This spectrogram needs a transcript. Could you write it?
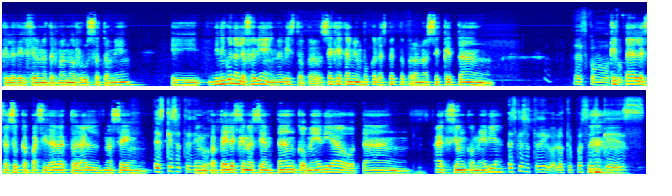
que le dirigieron a hermano ruso también. Y, y ninguna le fue bien, no he visto, pero sé que cambia un poco el aspecto, pero no sé qué tan, Es como qué tal está su capacidad actoral, no sé, en, Es que eso te en digo, papeles que no sean tan comedia o tan acción comedia. es que eso te digo, lo que pasa es que es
